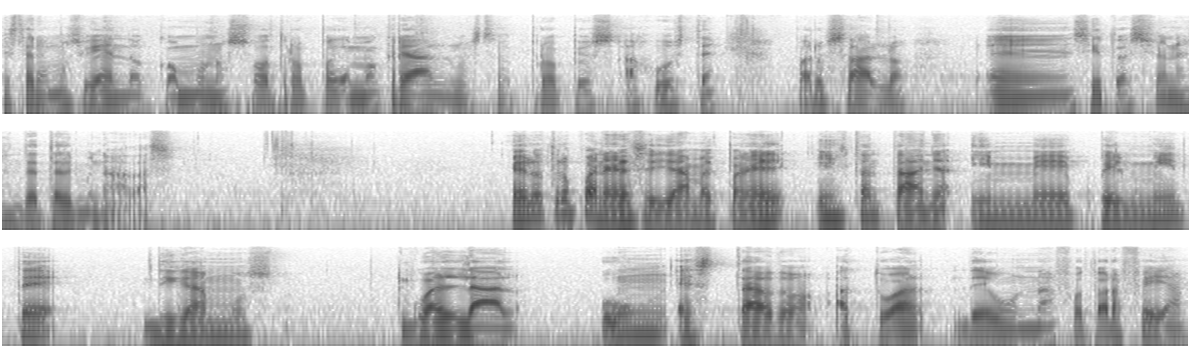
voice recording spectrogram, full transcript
estaremos viendo cómo nosotros podemos crear nuestros propios ajustes para usarlo en situaciones determinadas. El otro panel se llama el panel instantánea y me permite, digamos, guardar un estado actual de una fotografía.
